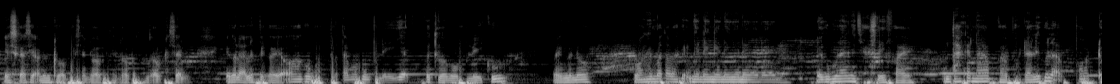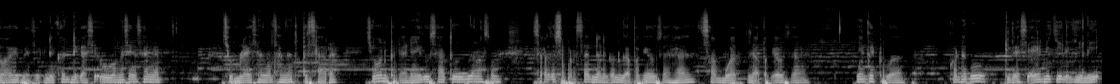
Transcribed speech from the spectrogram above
Ya kasih on dua persen dua persen dua persen dua persen. Itu lah lebih kayak oh aku pertama mau beli ya aku kedua mau beliku Main ngono. Uangnya mau pakai gini gini gini gini gini aku mulai justify entah kenapa padahal aku lah podo ya basically kan dikasih uang yang sangat jumlahnya sangat sangat besar. Cuman bedanya itu satu itu langsung 100% dan kan nggak pakai usaha sambuat nggak pakai usaha. Yang kedua kan aku dikasih ini cilik-cilik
